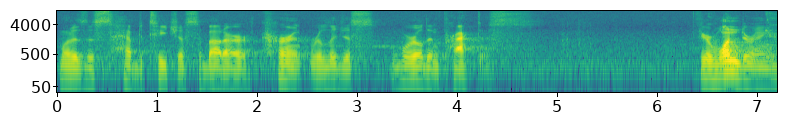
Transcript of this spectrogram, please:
What does this have to teach us about our current religious world and practice? If you're wondering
